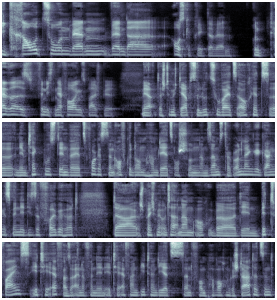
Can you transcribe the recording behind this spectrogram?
die Grauzonen werden, werden da ausgeprägter werden. Und Tether ist, finde ich, ein hervorragendes Beispiel. Ja, da stimme ich dir absolut zu, weil jetzt auch jetzt äh, in dem Tech Boost, den wir jetzt vorgestern aufgenommen haben, der jetzt auch schon am Samstag online gegangen ist, wenn ihr diese Folge hört, da sprechen wir unter anderem auch über den Bitwise ETF, also einer von den ETF-Anbietern, die jetzt dann vor ein paar Wochen gestartet sind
